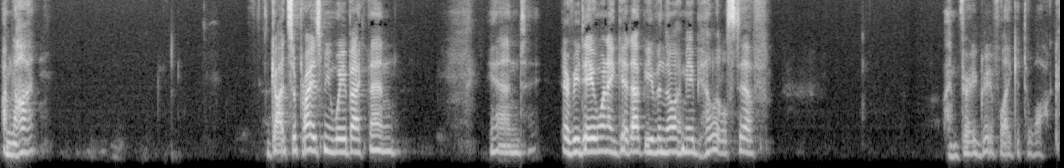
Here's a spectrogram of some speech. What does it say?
I'm not. God surprised me way back then. And every day when I get up, even though I may be a little stiff, I'm very grateful I get to walk.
